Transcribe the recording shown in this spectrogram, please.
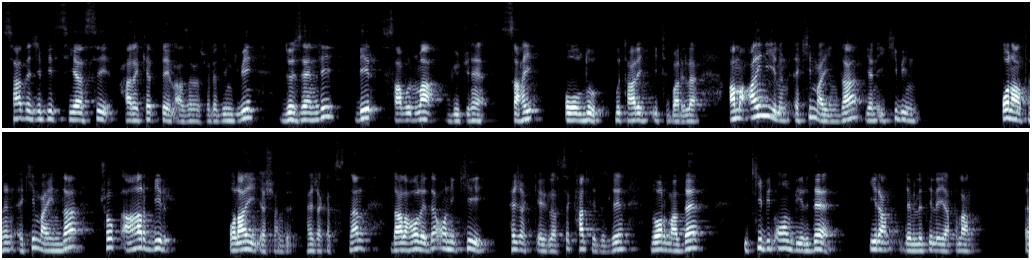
sadece bir siyasi hareket değil az önce söylediğim gibi düzenli bir savunma gücüne sahip oldu bu tarih itibariyle. Ama aynı yılın Ekim ayında yani 2016'nın Ekim ayında çok ağır bir olay yaşandı PEJAK açısından. Dalahole'de 12 PEJAK gerillası katledildi. Normalde 2011'de İran devletiyle yapılan e,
